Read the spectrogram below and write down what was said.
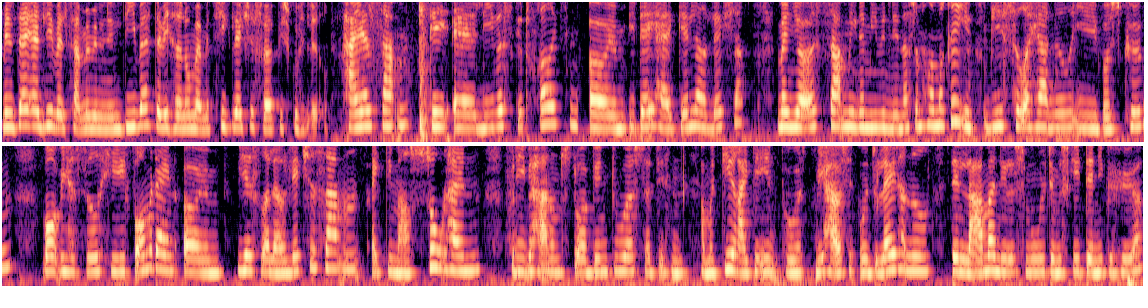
Men i dag er jeg alligevel sammen med min veninde Liva, da vi havde nogle matematiklektier, før vi skulle have lavet. Hej alle sammen, det er Liva Skødt Frederiksen, og øhm, i dag har jeg igen lavet lektier. Men jeg er også sammen med en af mine veninder, som hedder Marie. Vi sidder hernede i vores køkken, hvor vi har siddet hele formiddagen, og øhm, vi har siddet og lavet lektier sammen. Rigtig meget sol herinde, fordi vi har nogle store vinduer, så det sådan kommer direkte ind på os. Vi har også en undulat hernede. Den larmer en lille smule, det er måske den, I kan høre.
